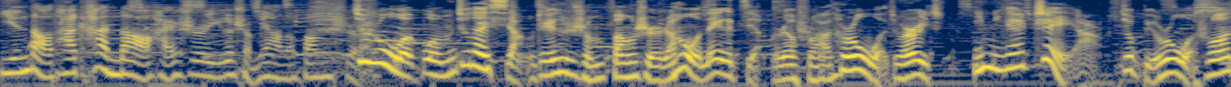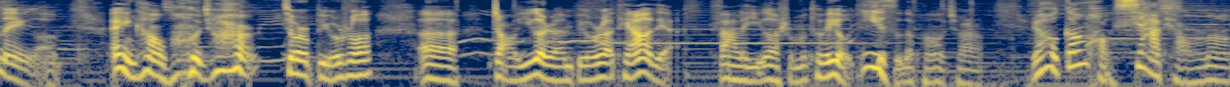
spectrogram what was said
引导他看到，还是一个什么样的方式？就是我，我们就在想这个是什么方式。然后我那个姐们就说啊，她说我觉得你们应该这样，就比如我说那个，哎，你看我朋友圈，就是比如说，呃，找一个人，比如说田小姐发了一个什么特别有意思的朋友圈，然后刚好下条呢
